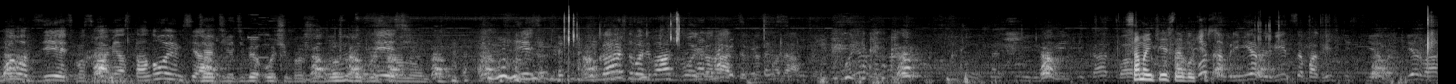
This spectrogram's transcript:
ну вот здесь мы с вами остановимся. Дядь, я тебя очень прошу, можно другой Здесь. стороной? Здесь у каждого льва свой характер, господа. Самое интересное Вот, будет. например, львица по кличке Стерва. Стерва.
